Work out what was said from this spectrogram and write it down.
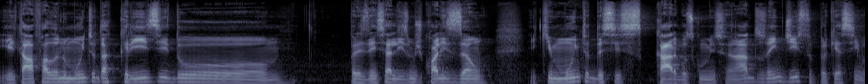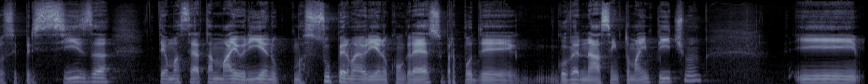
e ele estava falando muito da crise do presidencialismo de coalizão, e que muito desses cargos comissionados vem disso, porque assim, você precisa ter uma certa maioria, no, uma super maioria no Congresso para poder governar sem tomar impeachment. E,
